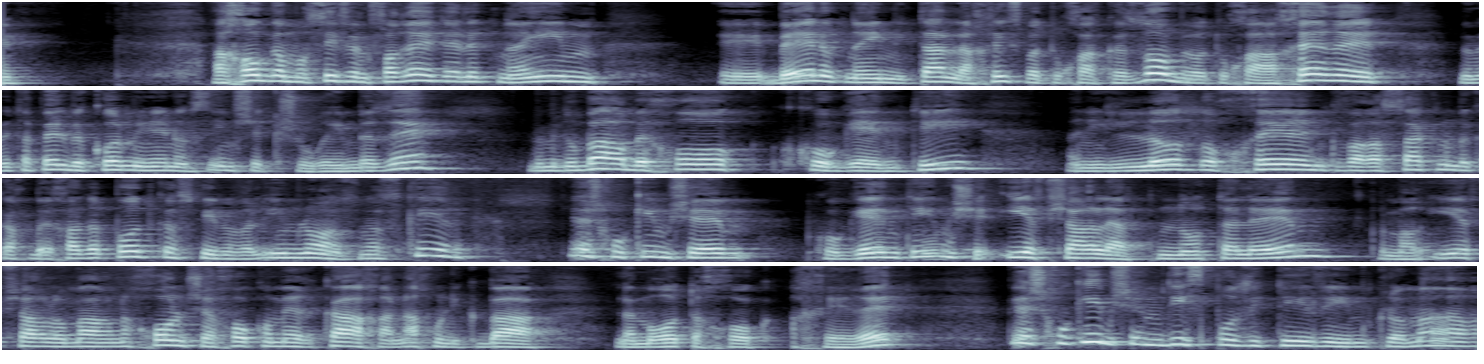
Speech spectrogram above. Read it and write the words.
החוק גם מוסיף ומפרט אלה תנאים, אה, באילו תנאים ניתן להכניס בטוחה כזו בבטוחה אחרת, ומטפל בכל מיני נושאים שקשורים בזה. ומדובר בחוק קוגנטי, אני לא זוכר אם כבר עסקנו בכך באחד הפודקאסטים, אבל אם לא אז נזכיר, יש חוקים שהם קוגנטיים שאי אפשר להתנות עליהם, כלומר אי אפשר לומר נכון שהחוק אומר כך, אנחנו נקבע למרות החוק אחרת, ויש חוקים שהם דיספוזיטיביים, כלומר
